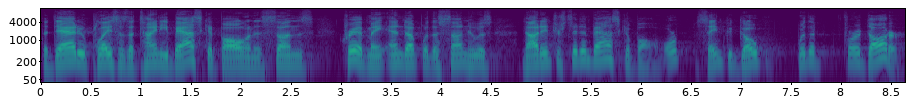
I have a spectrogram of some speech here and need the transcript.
The dad who places a tiny basketball in his son's crib may end up with a son who is not interested in basketball, or same could go with a, for a daughter.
